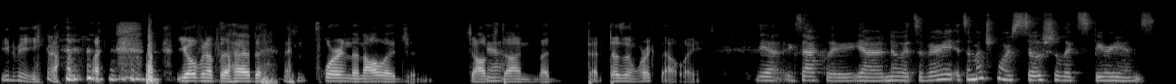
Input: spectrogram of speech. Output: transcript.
feed me you know like, you open up the head and pour in the knowledge and job's yeah. done but that doesn't work that way yeah exactly yeah no it's a very it's a much more social experience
